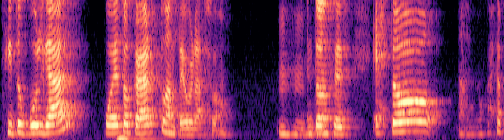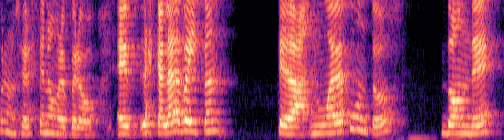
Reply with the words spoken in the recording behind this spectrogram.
si tu pulgar puede tocar tu antebrazo. Entonces, esto, ay, me cuesta pronunciar este nombre, pero eh, la escala de Bayton te da nueve puntos donde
